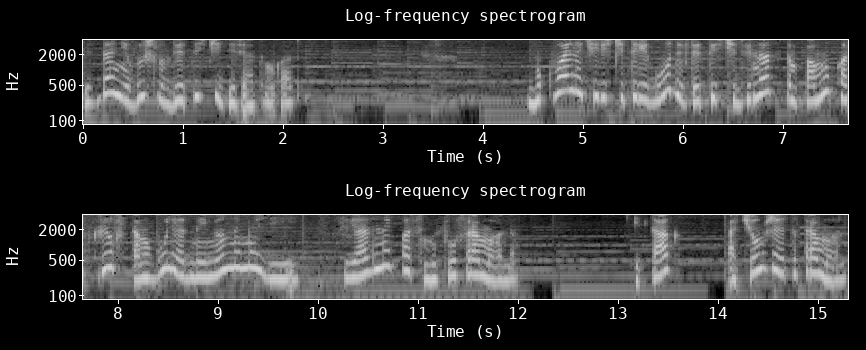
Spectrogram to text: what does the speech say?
издание вышло в 2009 году. Буквально через 4 года, в 2012-м, Памук открыл в Стамбуле одноименный музей, связанный по смыслу с романом. Итак, о чем же этот роман?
